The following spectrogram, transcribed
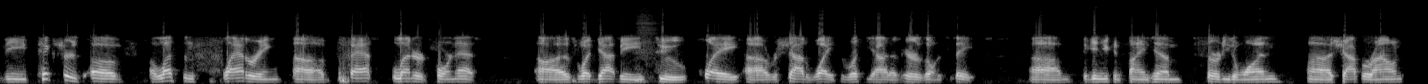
the pictures of a less than flattering uh, fat Leonard Fournette uh, is what got me to play uh, Rachaad White, the rookie out of Arizona State. Um, again, you can find him 30 to 1, uh, shop around.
